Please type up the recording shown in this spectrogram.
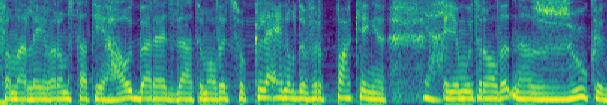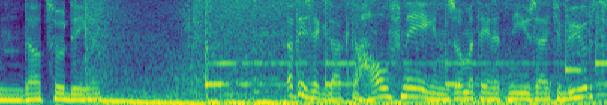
van Marleen. Waarom staat die houdbaarheidsdatum altijd zo klein op de verpakkingen? En je moet er altijd naar zoeken, dat soort dingen. Het is exact half negen. Zometeen het nieuws uit je buurt.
